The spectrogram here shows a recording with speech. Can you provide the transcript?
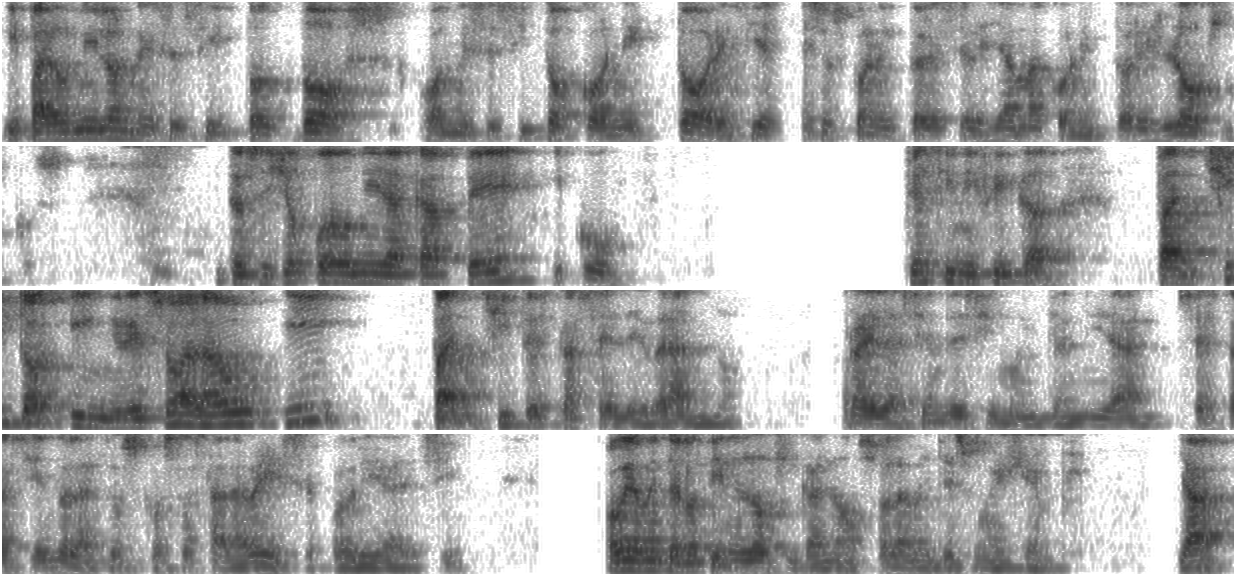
Y para unirlos necesito dos o necesito conectores y esos conectores se les llama conectores lógicos. Entonces yo puedo unir acá P y Q. ¿Qué significa? Panchito ingresó a la U y Panchito está celebrando relación de simultaneidad. O sea, está haciendo las dos cosas a la vez, se podría decir. Obviamente no tiene lógica, ¿no? Solamente es un ejemplo. ¿Ya?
